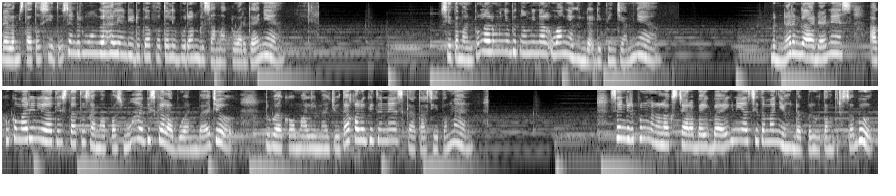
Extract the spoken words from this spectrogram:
Dalam status itu, sender mengunggah hal yang diduga foto liburan bersama keluarganya. Si teman pun lalu menyebut nominal uang yang hendak dipinjamnya. Benar nggak ada Nes, aku kemarin liatin status sama posmu habis ke Labuan Bajo. 2,5 juta kalau gitu Nes, kata si teman. Sender pun menolak secara baik-baik niat si teman yang hendak berhutang tersebut.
